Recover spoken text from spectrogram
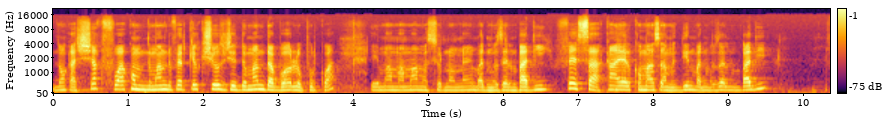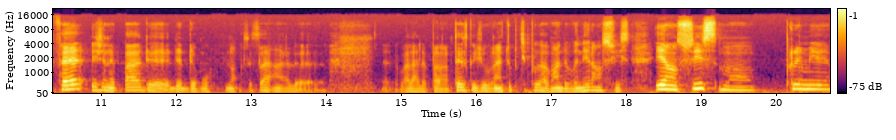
Donc à chaque fois qu'on me demande de faire quelque chose, je demande d'abord le pourquoi. Et ma maman me surnommait Mademoiselle Mbadi. Fais ça. Quand elle commence à me dire Mademoiselle Mbadi, fais, je n'ai pas de, mots. Donc c'est ça hein, le, euh, voilà la parenthèse que j'ouvre un tout petit peu avant de venir en Suisse. Et en Suisse, mon premier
